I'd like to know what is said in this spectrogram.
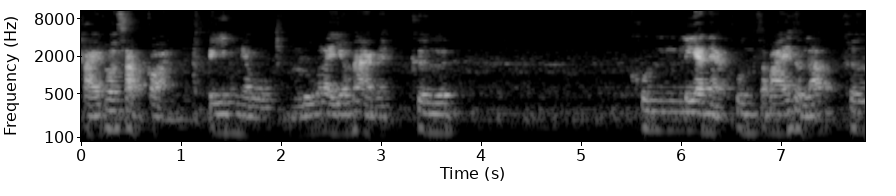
ขายโทรศัพท์ก่อนปีนึงเนี่ยผมรู้อะไรเยอะมากเลยคือ คุณเรียนเนี่ย คุณสบายที่สุดแล้ว คือ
